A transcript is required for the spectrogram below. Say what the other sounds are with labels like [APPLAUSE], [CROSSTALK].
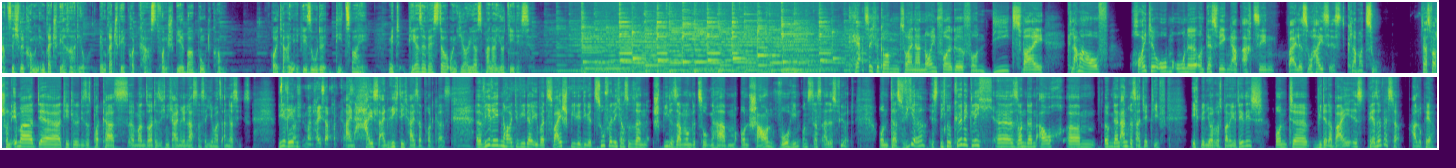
Herzlich willkommen im Brettspielradio, dem Brettspiel-Podcast von Spielbar.com. Heute eine Episode Die 2 mit Per Silvester und Yorios Panayotidis. Herzlich willkommen zu einer neuen Folge von Die 2, Klammer auf, heute oben ohne und deswegen ab 18, weil es so heiß ist, Klammer zu. Das war schon immer der Titel dieses Podcasts. Äh, man sollte sich nicht einreden lassen, dass er jemals anders hieß. Wir das reden. immer ein heißer Podcast. Ein heißer, ein richtig heißer Podcast. Äh, wir reden heute wieder über zwei Spiele, die wir zufällig aus unseren Spielesammlungen gezogen haben und schauen, wohin uns das alles führt. Und das Wir ist nicht nur königlich, äh, sondern auch ähm, irgendein anderes Adjektiv. Ich bin Jorgos Panagiotis und äh, wieder dabei ist Per Silvester. Hallo Per.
